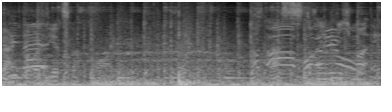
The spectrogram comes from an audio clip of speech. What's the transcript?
Weit wollt ihr jetzt nach vorne? Lass es doch endlich mal, ey.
